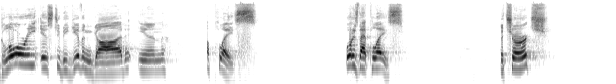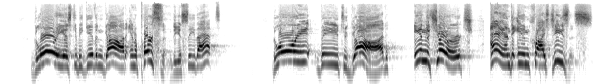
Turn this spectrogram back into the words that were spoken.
glory is to be given God in a place. What is that place? The church. Glory is to be given God in a person. Do you see that? Glory be to God in the church and in Christ Jesus.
